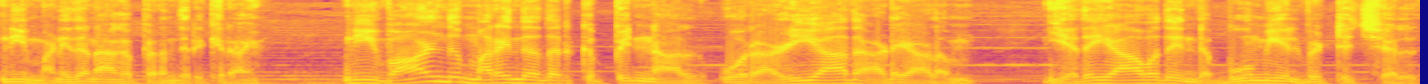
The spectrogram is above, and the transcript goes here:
நீ மனிதனாக பிறந்திருக்கிறாய். நீ வாழ்ந்து மறைந்ததற்கு பின்னால் ஒரு அழியாத அடையாளம் எதையாவது இந்த பூமியில் விட்டுச் செல்.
